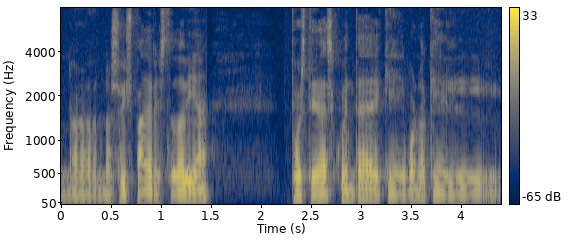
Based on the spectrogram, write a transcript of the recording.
no, no sois padres todavía, pues te das cuenta de que, bueno, que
